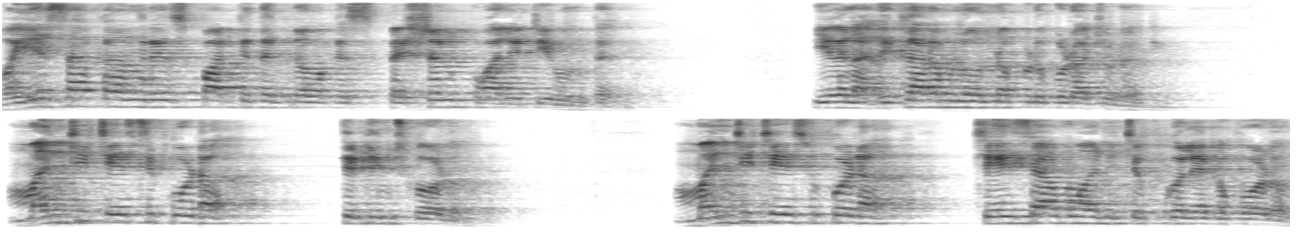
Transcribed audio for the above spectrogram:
వైఎస్ఆర్ కాంగ్రెస్ పార్టీ దగ్గర ఒక స్పెషల్ క్వాలిటీ ఉంటుంది. ఈవెన్ అధికారంలో ఉన్నప్పుడు కూడా చూడండి. మంచి చేసి కూడా తిట్టించుకోవడం. మంచి చేసి కూడా చేశాము అని చెప్పుకోలేకపోవడం.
